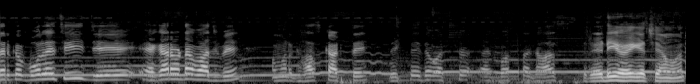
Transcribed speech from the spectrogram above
জন্য। তো তোমাদেরকে বলেছি যে এগারোটা বাজবে আমার ঘাস কাটতে। দেখতেই তো পাচ্ছ, এক বস্তা ঘাস রেডি হয়ে গেছে আমার।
